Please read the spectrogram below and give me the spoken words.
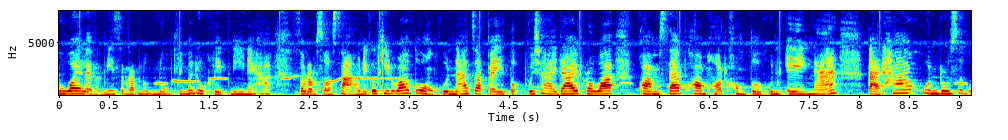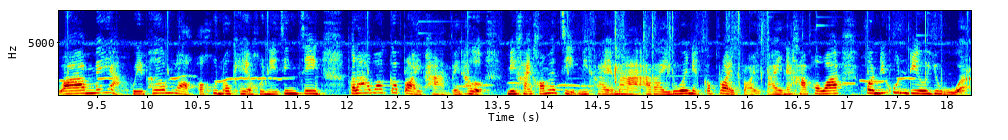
ด้วยอะไรแบบนี้สำหรับหนุ่มๆที่มาดูคลิปนี้นะคะสำหรับสาวๆนี่ก็คิดว่าตัวของคุณน่าจะไปตกผู้ชายได้ เพราะว่าความแซบความฮอตของตัวคุณเองนะ แต่ถ้าคุณรู้สึกว่าไม่อยากคุยเพิ่มหรอกเพราะคุณโอเคคนนี้จริง ๆ เพราะว่าก็ปล่อยผ่านไปเถอะ มีใครเข้ามาจีบมีใครมาอะไรด้วยเนี่ยก็ปล่อยปล่อยไปนะคะเพราะว่าคนที่คุณดีลอยู่อะ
